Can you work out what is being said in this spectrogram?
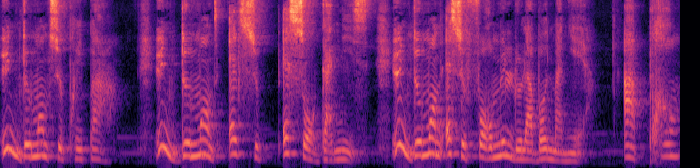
Une demande se prépare. Une demande, elle se, s'organise. Une demande, elle se formule de la bonne manière. Apprends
